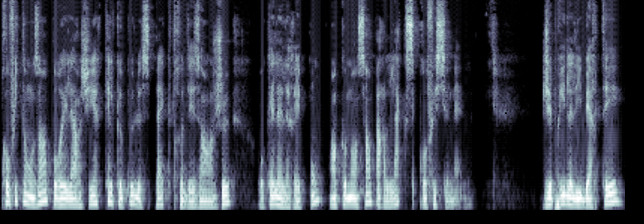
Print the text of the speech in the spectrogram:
profitons-en pour élargir quelque peu le spectre des enjeux auxquels elle répond en commençant par l'axe professionnel. J'ai pris la liberté,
